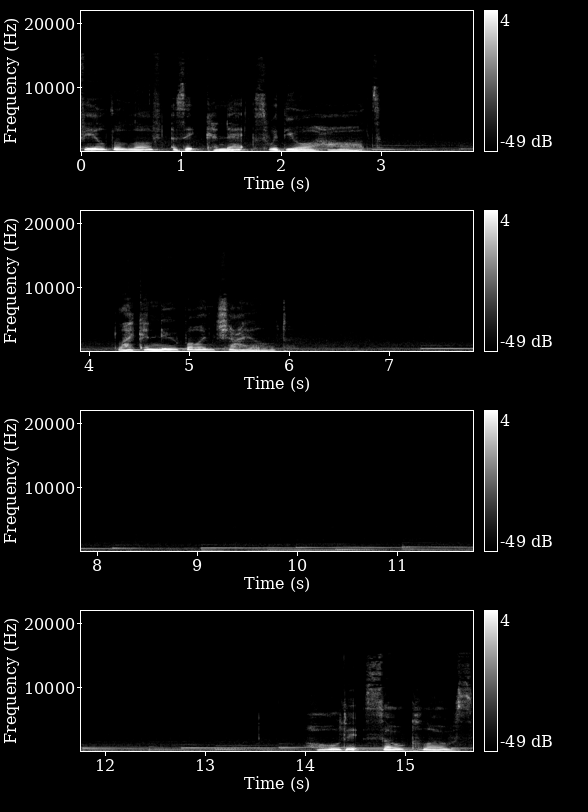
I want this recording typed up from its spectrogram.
Feel the love as it connects with your heart, like a newborn child. Hold it so close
